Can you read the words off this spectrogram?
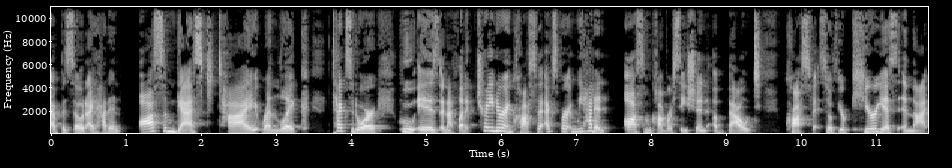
episode, I had an awesome guest, Ty Rendlick Texador, who is an athletic trainer and CrossFit expert. And we had an awesome conversation about CrossFit. So if you're curious in that,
